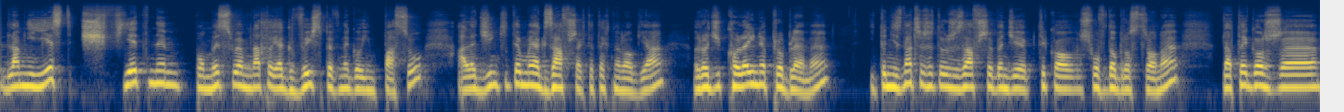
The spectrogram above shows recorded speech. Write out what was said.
dla mnie jest świetnym pomysłem na to, jak wyjść z pewnego impasu, ale dzięki temu, jak zawsze, jak ta technologia, rodzi kolejne problemy. I to nie znaczy, że to już zawsze będzie tylko szło w dobrą stronę, dlatego że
